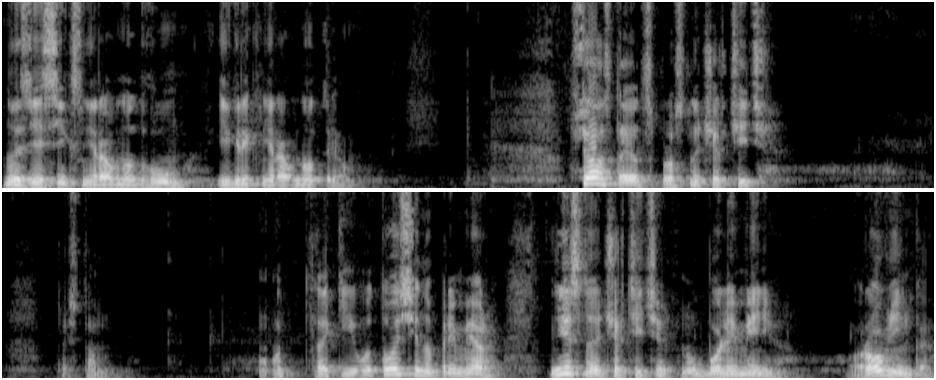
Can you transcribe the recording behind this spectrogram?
Ну, здесь x не равно 2, y не равно 3. Все, остается просто начертить. То есть там вот такие вот оси, например. Единственное, чертите ну, более-менее ровненько.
